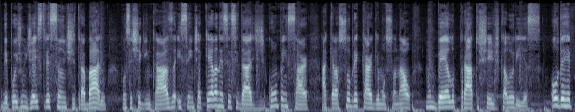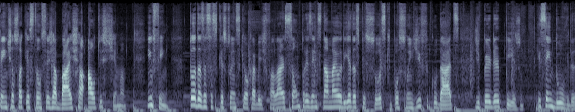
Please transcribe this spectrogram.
depois de um dia estressante de trabalho, você chega em casa e sente aquela necessidade de compensar aquela sobrecarga emocional num belo prato cheio de calorias. Ou de repente a sua questão seja baixa autoestima. Enfim, Todas essas questões que eu acabei de falar são presentes na maioria das pessoas que possuem dificuldades de perder peso. E sem dúvida,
